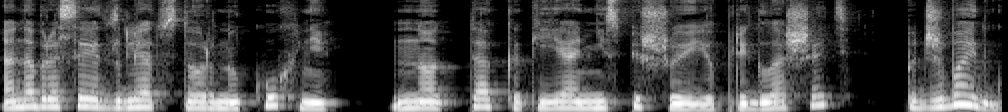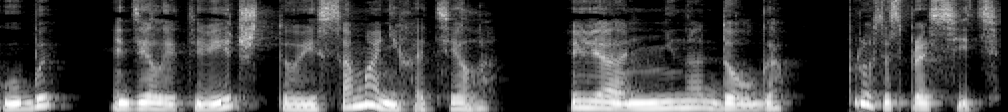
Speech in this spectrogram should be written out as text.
Она бросает взгляд в сторону кухни, но так как я не спешу ее приглашать, поджимает губы делает вид, что и сама не хотела. Я ненадолго. Просто спросить,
